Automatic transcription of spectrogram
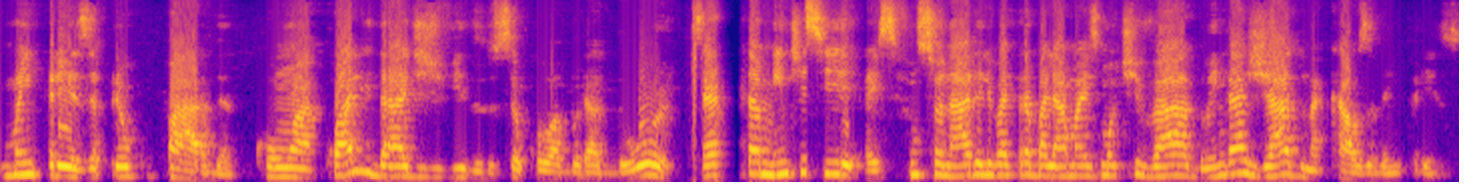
uma empresa é preocupada com a qualidade de vida do seu colaborador, certamente esse, esse funcionário ele vai trabalhar mais motivado, engajado na causa da empresa.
